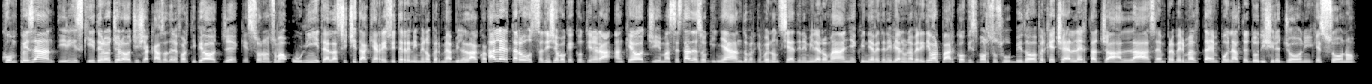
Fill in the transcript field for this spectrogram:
con pesanti rischi idrogeologici a causa delle forti piogge che sono insomma unite alla siccità che ha reso i terreni meno permeabili all'acqua. Allerta rossa, dicevo che continuerà anche oggi, ma se state sogghignando perché voi non siete in Emilia Romagna e quindi avete nei piani un aperitivo al parco, vi smorzo subito perché c'è allerta gialla, sempre per il maltempo, in altre 12 regioni, che sono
